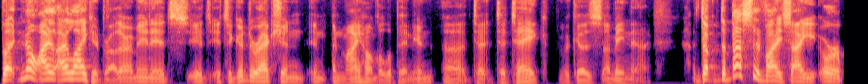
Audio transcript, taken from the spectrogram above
but no, I, I like it, brother. I mean, it's it's it's a good direction, in, in my humble opinion, uh, to to take because I mean, uh, the the best advice I or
